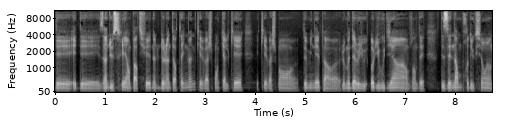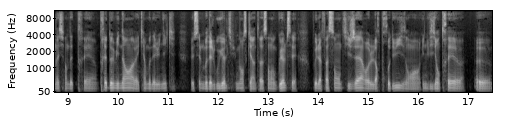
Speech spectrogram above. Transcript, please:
des, industries, en particulier de l'entertainment, qui est vachement calqué et qui est vachement euh, dominé par le modèle hollywoodien en faisant des, des énormes productions et en essayant d'être très, très dominant avec un modèle unique. Et c'est le modèle Google, typiquement, ce qui est intéressant dans Google, c'est la façon dont ils gèrent leurs produits. Ils ont une vision très euh,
